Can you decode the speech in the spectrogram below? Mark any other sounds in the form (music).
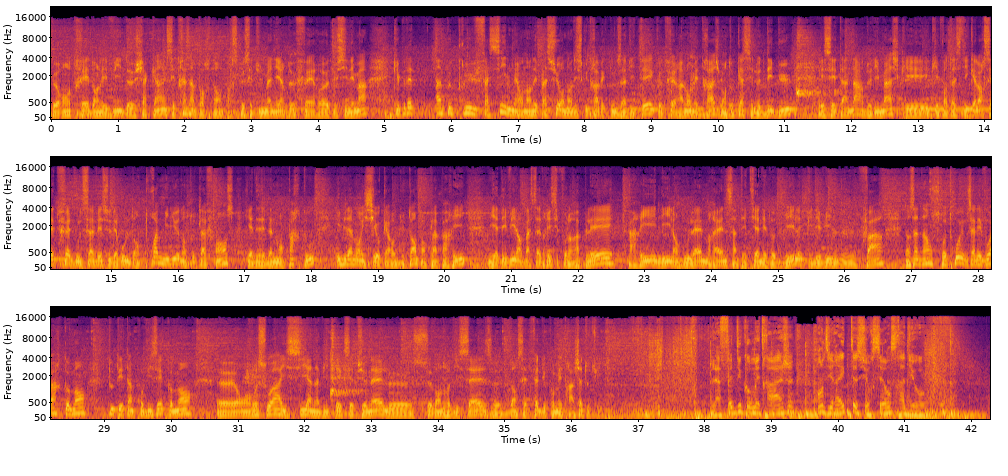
peut rentrer dans les vies de chacun. Et c'est très important parce que c'est une manière de faire du cinéma qui est peut-être un peu plus facile, mais on n'en est pas sûr, on en discutera avec nos invités, que de faire un long métrage. Mais en tout cas, c'est le début et c'est un art de l'image qui est, qui est fantastique. Alors cette fête, vous le savez, se déroule dans trois milieux dans toute la France. Il y a des événements partout. Évidemment ici au Carreau du Temple, en plein Paris, mais il y a des villes ambassadrices, il faut le rappeler, Paris, Lille, Angoulême, Rennes, Saint-Étienne et d'autres villes, et puis des villes phares. Dans un temps, on se retrouve et vous allez voir comment tout est improvisé, comment euh, on reçoit ici un invité exceptionnel euh, ce vendredi 16 euh, dans cette fête du court-métrage. À tout de suite. La fête du court-métrage en direct sur Séance Radio.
